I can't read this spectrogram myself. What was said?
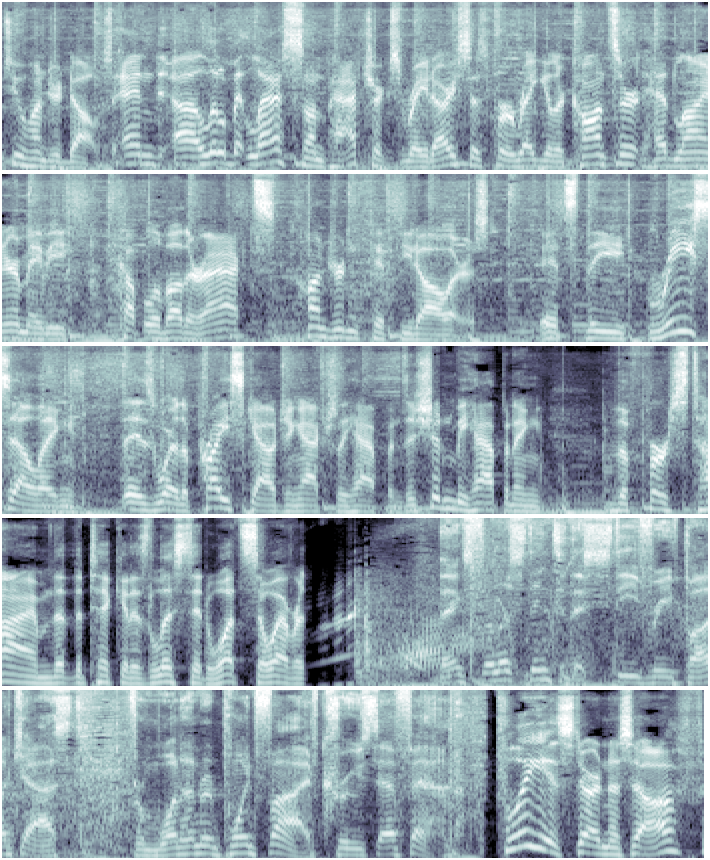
two hundred dollars, and a little bit less on Patrick's radar. He says for a regular concert, headliner, maybe a couple of other acts, hundred and fifty dollars. It's the reselling is where the price gouging actually happens. It shouldn't be happening the first time that the ticket is listed whatsoever. Thanks for listening to the Steve Reeve Podcast from 100.5 Cruise FM. Flea is starting us off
